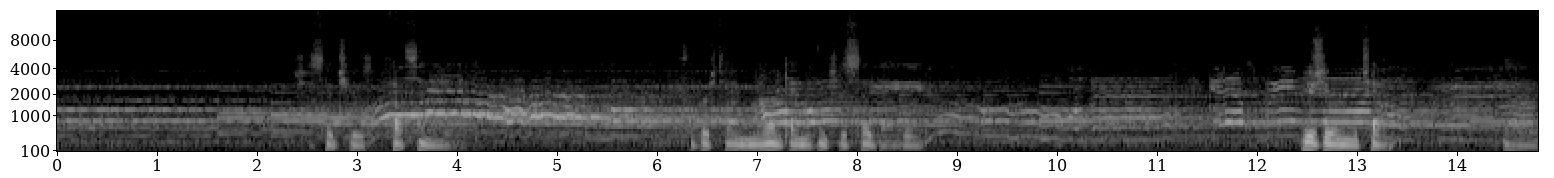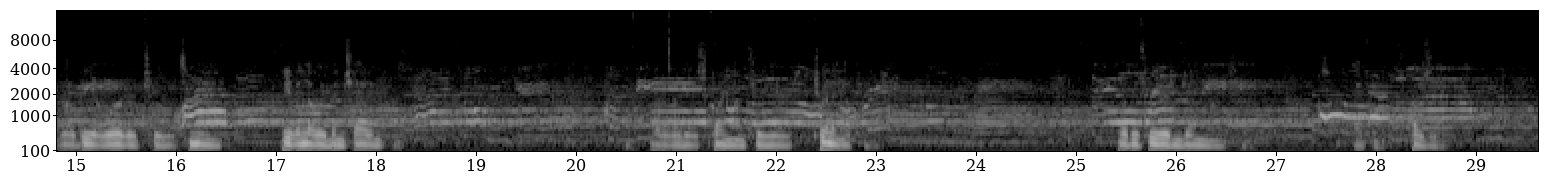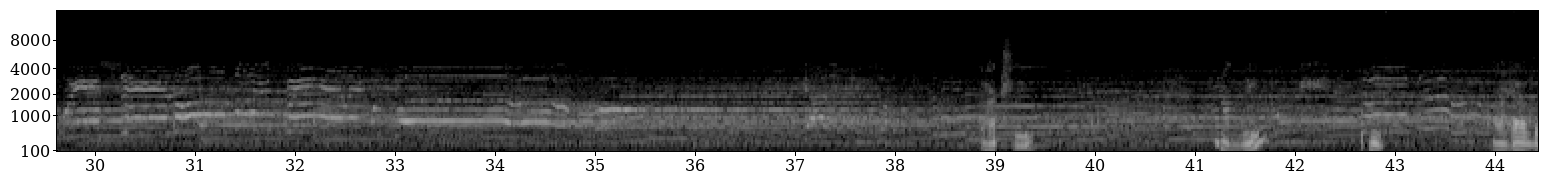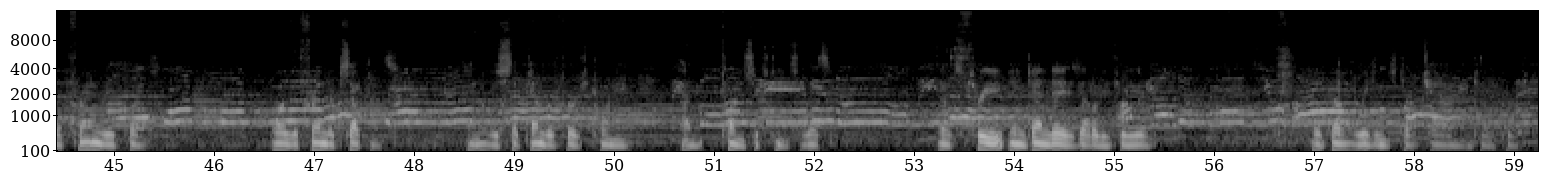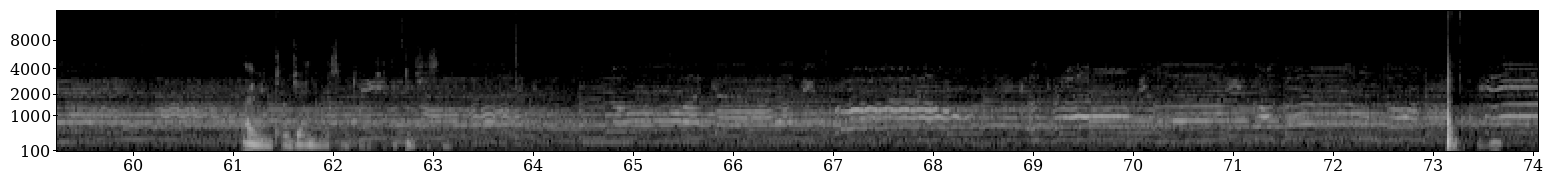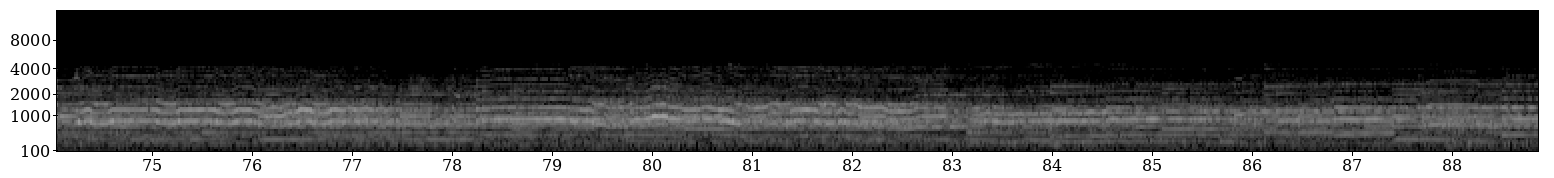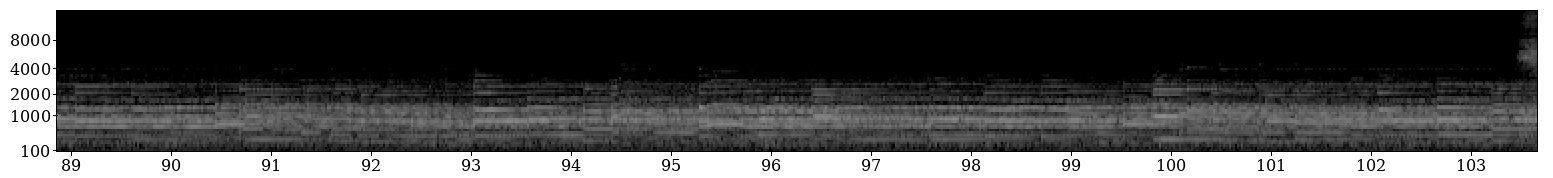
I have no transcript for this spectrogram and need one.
She said she was fascinated. It's the first time and the only time I think she said that word. Usually when we chat, uh, there'll be a word or two that's new, even though we've been chatting for whatever it is, going on three years, two and a half years. It'll be three years in January, so I think, supposedly. Actually, I have the friend request or the friend acceptance, and it was September 1st, 20, um, on 2016. So that's that's three in 10 days. That'll be three years. But apparently we didn't start chatting until the first. I mean, until January sometimes. I think she said.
